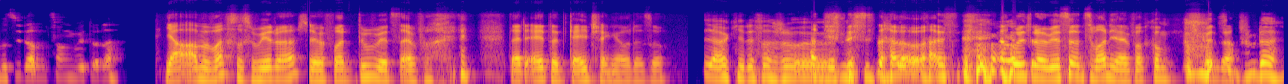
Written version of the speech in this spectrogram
was sie damit sagen will, oder? Ja, aber was ist weird, oder? Stell dir vor, du willst einfach deinen Eltern Geld schenken oder so. Ja, okay, das war schon. Äh, das na, was? Na, Ultra, wir sind 20 einfach, komm, so. Bruder,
